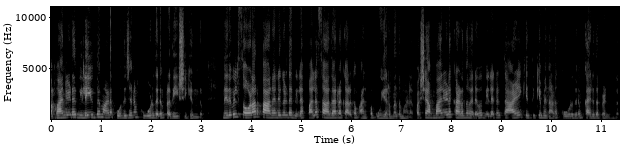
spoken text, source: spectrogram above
അംബാനിയുടെ വിലയുദ്ധമാണ് പൊതുജനം കൂടുതലും പ്രതീക്ഷിക്കുന്നത്. നിലവിൽ സോളാർ പാനലുകളുടെ വില പല സാധാരണക്കാർക്കും അല്പം ഉയർന്നതുമാണ്. പക്ഷെ അംബാനിയുടെ കടന്നുവരവ് വിലകൾ താഴേക്ക് എത്തിക്കുമെന്നാണ് കൂടുതലും കരുതപ്പെടുന്നത്.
